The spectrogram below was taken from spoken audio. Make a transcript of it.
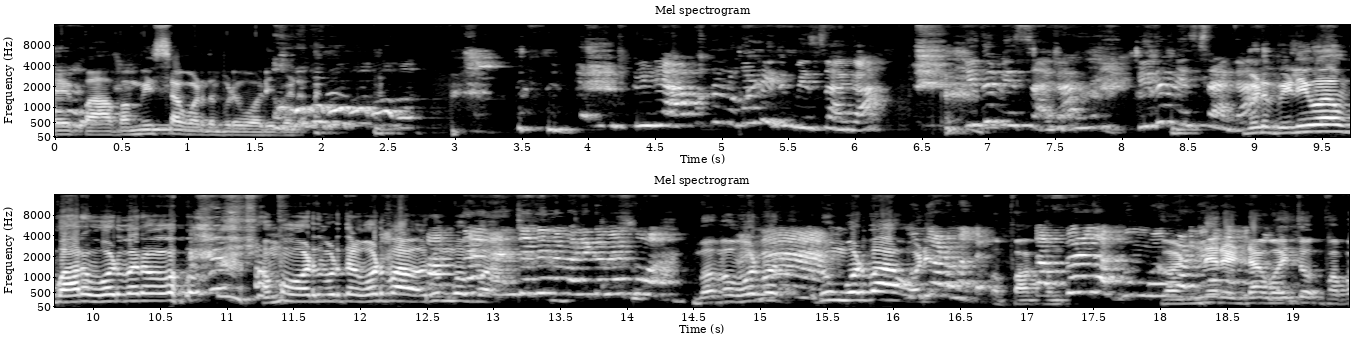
ಏ ಪಾಪ ಮಿಸ್ ಆಗಿ ಹೊಡೆದ ಬಿಡು ಓಡಿ ಬಿಡು. ಮಿಸ್ ಆಗ. ಇದು ಮಿಸ್ ಆಗ? ಇದು ಮಿಸ್ ಆಗ? ಬಿಡು ಬಿಳಿವ ಬಾರೋ ಓಡ್ ಬಾರೋ. ಅಮ್ಮ ಹೊಡೆದು ಬಿಡ್ತಾಳೆ ಓಡ್ ಬಾ ರೂಮ್ ಬಾ. ಅಂಜಲಿನ ಮನೆಗಬೇಕು ಬಾಬಾ ಓಡ್ ಬಾ ರೂಮ್ ಓಡ್ ಬಾ ಓಡಿ ಮುಗ್ಗೋಡು ಮತ್ತೆ. ಅಪ್ಪ ಕಣ್ಣೇ ಹೊಡ್ದ್ರೆ ರೆಡ್ ಆಗೋಯ್ತು ಪಾಪ.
